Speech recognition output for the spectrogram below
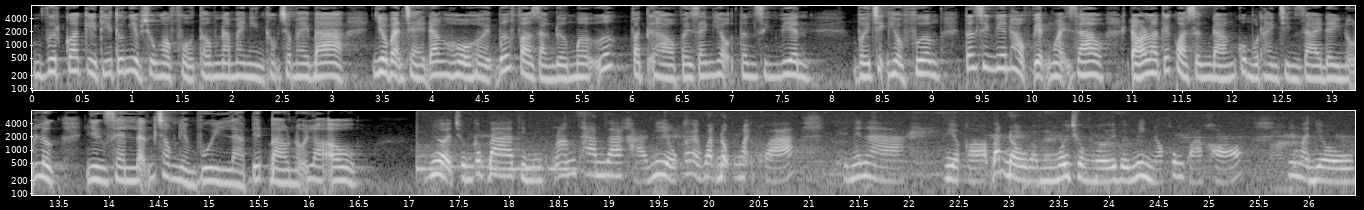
Vượt qua kỳ thi tốt nghiệp trung học phổ thông năm 2023, nhiều bạn trẻ đang hồ hởi bước vào giảng đường mơ ước và tự hào với danh hiệu tân sinh viên. Với Trịnh Hiểu Phương, tân sinh viên Học viện Ngoại giao, đó là kết quả xứng đáng của một hành trình dài đầy nỗ lực, nhưng xen lẫn trong niềm vui là biết bao nỗi lo âu. Như ở trường cấp 3 thì mình cũng đang tham gia khá nhiều các cái hoạt động ngoại khóa, thế nên là việc ờ, bắt đầu vào một môi trường mới với mình nó không quá khó. Nhưng mà điều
